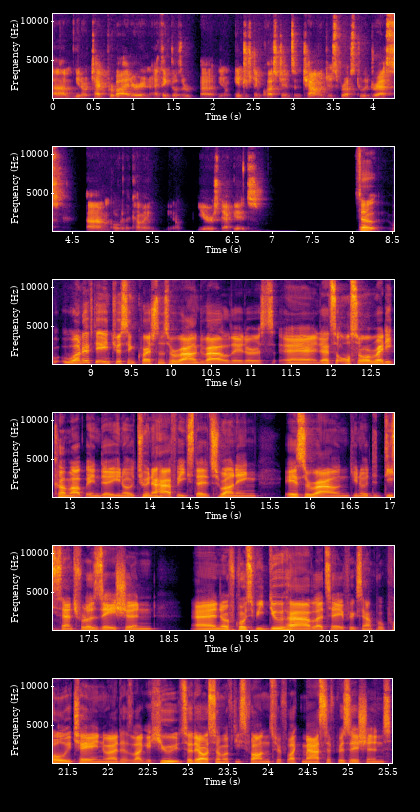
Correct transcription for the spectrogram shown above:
um, you know tech provider? And i think those are uh, you know interesting questions and challenges for us to address um, over the coming you know years decades so one of the interesting questions around validators uh, that's also already come up in the you know two and a half weeks that it's running is around you know the decentralization. And of course we do have let's say for example polychain right has like a huge so there are some of these funds with like massive positions.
